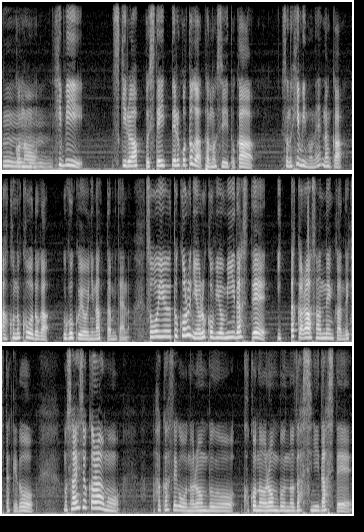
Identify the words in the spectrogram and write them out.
うんこのうん。日々スキルアップしていってることが楽しいとかその日々のねなんかあこのコードが動くようになったみたいな。そういうところに喜びを見出していったから3年間できたけどもう最初からもう博士号の論文をここの論文の雑誌に出して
